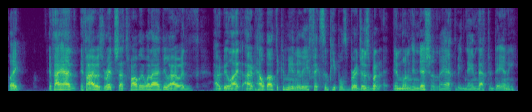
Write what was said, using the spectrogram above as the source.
Like if I had if I was rich, that's probably what I'd do. I would I would be like I would help out the community fixing people's bridges, but in one condition. They have to be named after Danny.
